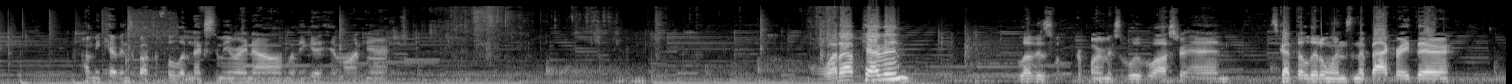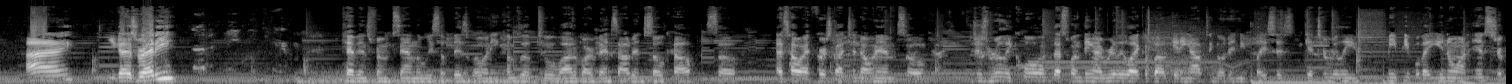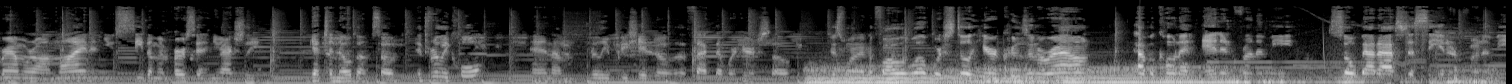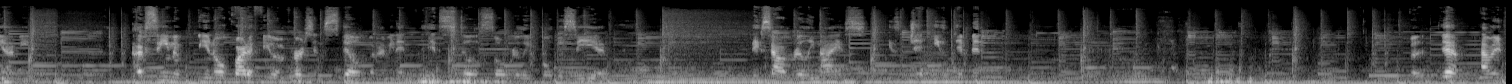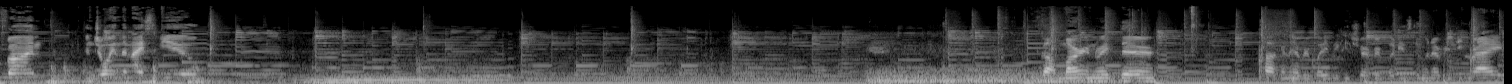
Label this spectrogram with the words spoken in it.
Homie kevin's about to pull up next to me right now. Let me get him on here. What up kevin? Love his performance of blue Veloster and it's got the little ones in the back right there. Hi, you guys ready? Kevin's from San Luis Obispo and he comes up to a lot of our events out in SoCal. So that's how I first got to know him. So which is really cool. That's one thing I really like about getting out to go to new places. You get to really meet people that you know on Instagram or online and you see them in person and you actually get to know them. So it's really cool and I'm really appreciative of the fact that we're here. So just wanted to follow up. We're still here cruising around. Have a Kona N in front of me. So badass to see it in front of me. I mean, I've seen you know quite a few in person still, but I mean it, it's still so really cool to see it. They sound really nice. He's he's dipping. But yeah, having fun, enjoying the nice view. Got Martin right there, talking to everybody, making sure everybody's doing everything right.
